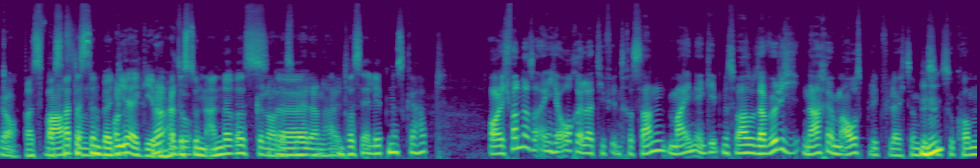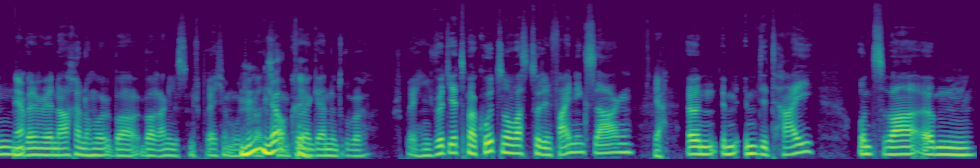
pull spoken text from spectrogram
ja. Was, was hat das dann. denn bei Und, dir ergeben? ne, Hattest also- du ein anderes, Genau, das wär äh, dann halt- anderes Erlebnis gehabt? Aber ich fand das eigentlich auch relativ interessant. Mein Ergebnis war so, da würde ich nachher im Ausblick vielleicht so ein bisschen Mhm. zu kommen, Ja. wenn wir nachher nochmal über, über Ranglisten sprechen, Mhm, Motivation, ja, okay. können wir gerne drüber sprechen. Ich würde jetzt mal kurz noch was zu den Findings sagen, Ja. ähm, im, im Detail. Und zwar ähm,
